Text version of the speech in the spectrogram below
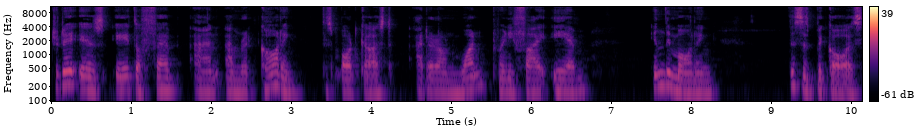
Today is 8th of Feb and I'm recording this podcast at around 1:25 a.m. in the morning. This is because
